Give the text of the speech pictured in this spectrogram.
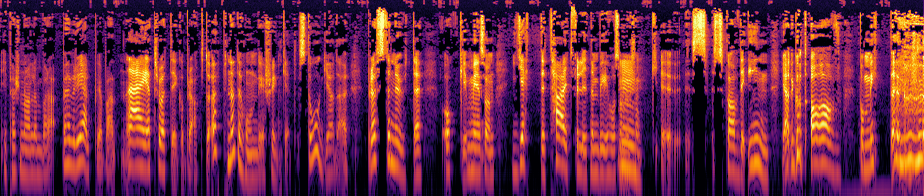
i personalen bara, behöver du hjälp? Jag bara, nej jag tror att det går bra. Då öppnade hon det skynket. Stod jag där, brösten ute och med en sån jättetajt för liten bh som liksom eh, skavde in. Jag hade gått av på mitten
